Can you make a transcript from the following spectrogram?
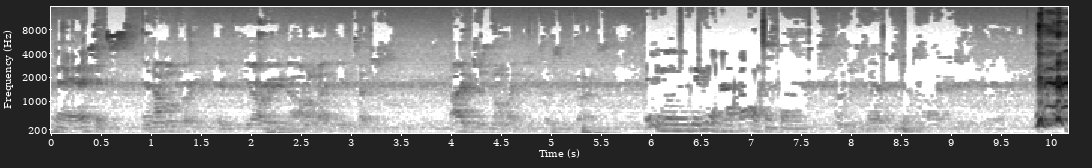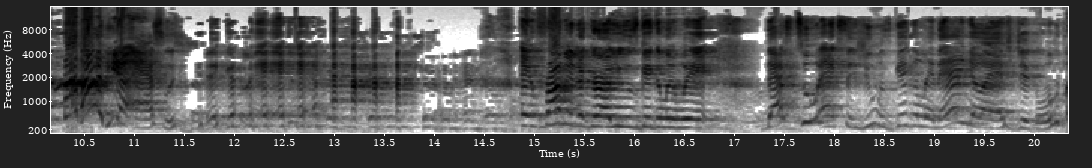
Man, that's just. They didn't even give me a high five sometimes. Your ass was giggling. In girl you was giggling with. That's two exes. You was giggling and your ass jiggled.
